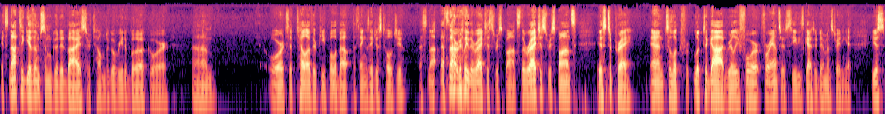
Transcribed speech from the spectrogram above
it's not to give them some good advice or tell them to go read a book or, um, or to tell other people about the things they just told you. That's not, that's not really the righteous response. The righteous response is to pray and to look, for, look to God really for, for answers. See, these guys are demonstrating it. You just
